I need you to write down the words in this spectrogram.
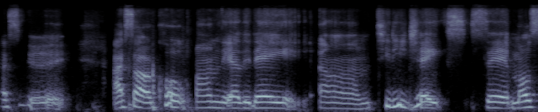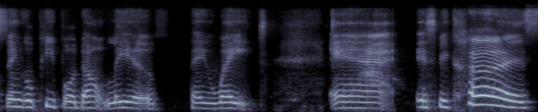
that's good. I saw a quote on the other day. Um, TD Jakes said, Most single people don't live, they wait. And it's because,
